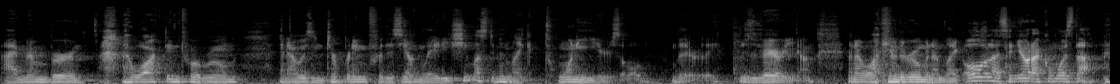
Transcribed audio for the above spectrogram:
I remember I walked into a room and I was interpreting for this young lady. She must have been like 20 years old, literally. Was very young. And I walk into the room and I'm like, Hola, señora, ¿cómo está?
